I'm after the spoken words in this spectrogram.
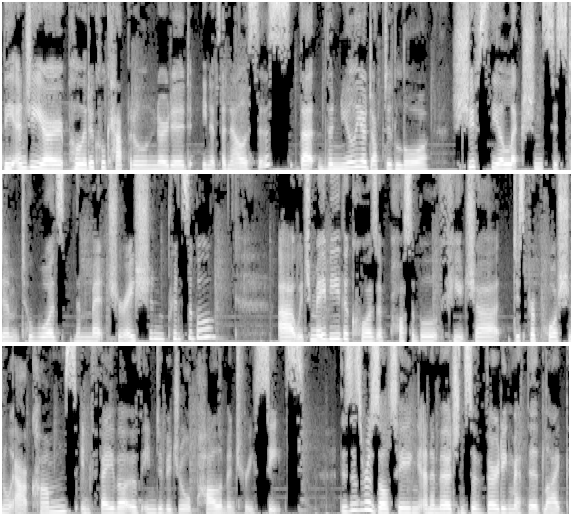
The NGO Political Capital noted in its analysis that the newly adopted law shifts the election system towards the majoritarian principle, uh, which may be the cause of possible future disproportional outcomes in favour of individual parliamentary seats. This is resulting an emergence of voting method like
